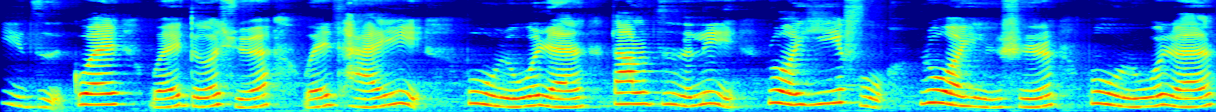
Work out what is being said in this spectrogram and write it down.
弟子规》为德学，为才艺，不如人当自砺。若衣服，若饮食。不如人，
